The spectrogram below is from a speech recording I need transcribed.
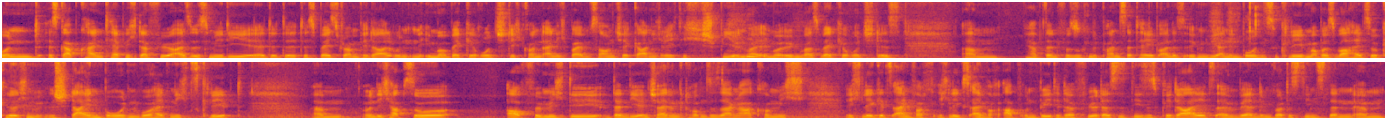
Und es gab keinen Teppich dafür, also ist mir die, äh, die, die, das Bassdrum-Pedal unten immer weggerutscht. Ich konnte eigentlich beim Soundcheck gar nicht richtig spielen, weil immer irgendwas weggerutscht ist. Ähm, ich habe dann versucht mit Panzertape alles irgendwie an den Boden zu kleben, aber es war halt so Kirchensteinboden, wo halt nichts klebt. Ähm, und ich habe so auch für mich die, dann die Entscheidung getroffen zu sagen, ah komm, ich, ich lege jetzt einfach, ich lege es einfach ab und bete dafür, dass es dieses Pedal jetzt ähm, während dem Gottesdienst dann ähm,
